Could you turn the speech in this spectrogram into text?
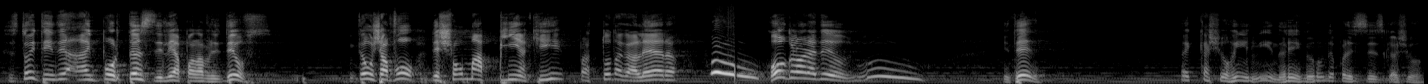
Vocês estão entendendo a importância de ler a palavra de Deus? Então eu já vou deixar um mapinha aqui para toda a galera. Uh, oh, glória a Deus! Uh, entende? Olha que cachorrinho lindo, hein? Onde apareceu esse cachorro?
